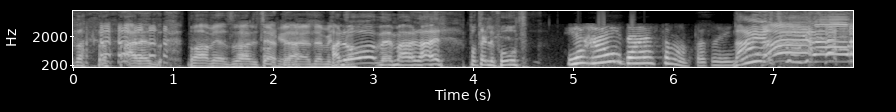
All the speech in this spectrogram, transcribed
Da er det, Nå har vi en som har litt Ok, hjertet det det er veldig Hallo, hvem er der på telefon? Ja, hei, det er Samantha som ringer. Nei, skogran!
